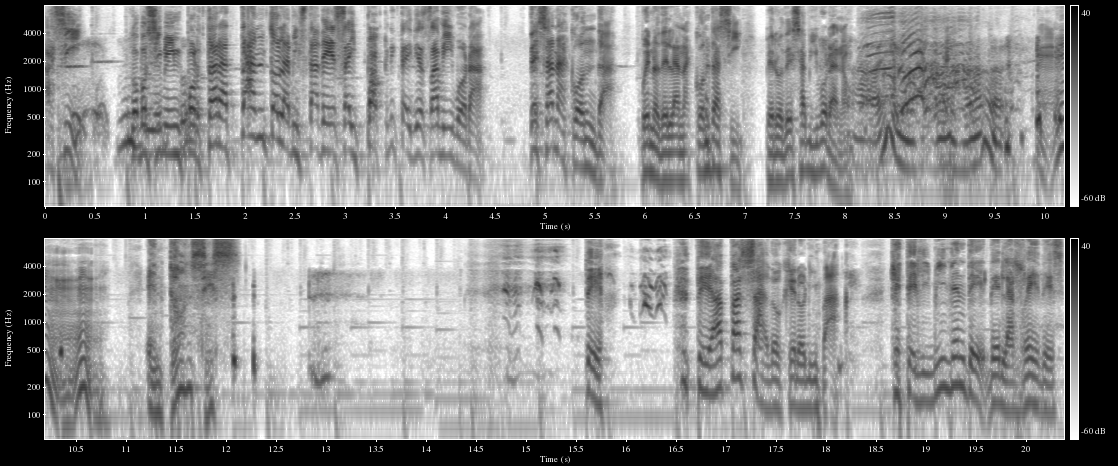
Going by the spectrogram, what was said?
Así, como si me importara tanto la amistad de esa hipócrita y de esa víbora, de esa anaconda. Bueno, de la anaconda sí, pero de esa víbora no. Mm. Entonces, te, ¿Te ha pasado, Jerónima? Que te eliminen de, las redes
